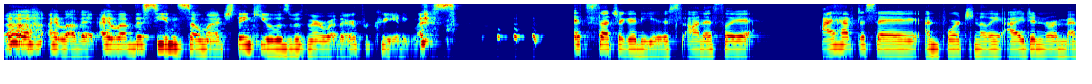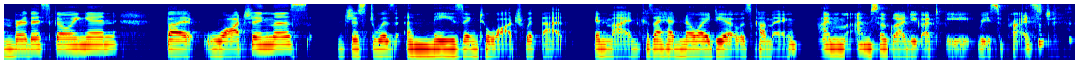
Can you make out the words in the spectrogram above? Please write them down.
Ugh, I love it. I love this scene so much. Thank you, Elizabeth Meriwether, for creating this. it's such a good use, honestly. I have to say, unfortunately, I didn't remember this going in, but watching this just was amazing to watch with that in mind because I had no idea it was coming. I'm I'm so glad you got to be re-surprised.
